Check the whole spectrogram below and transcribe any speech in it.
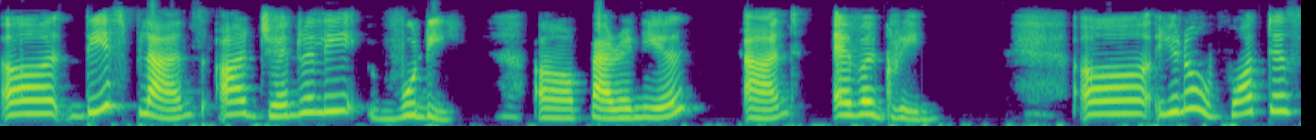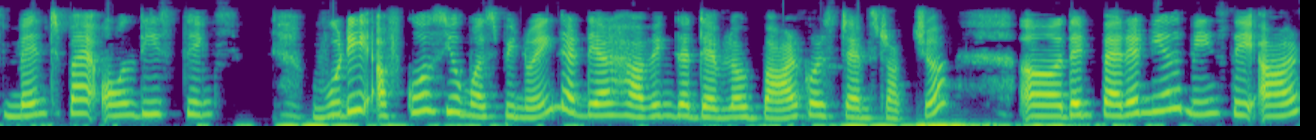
Uh, these plants are generally woody uh, perennial and evergreen. Uh, you know what is meant by all these things Woody, of course, you must be knowing that they are having the developed bark or stem structure. Uh, then perennial means they are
